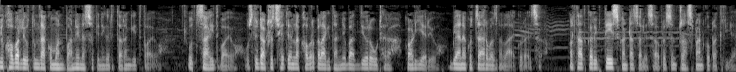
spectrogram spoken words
यो खबरले उत्तमदाको मन भन्नै नसकिने गरी तरङ्गित भयो उत्साहित भयो। उसले डाक्टर छेतेनलाई खबरका लागि धन्यवाद दियो र उठेर घडी हेऱ्यो। बिहानको चार बज्न लागेको रहेछ। अर्थात् करिब तेइस घण्टा चलेछ अपरेसन ट्रान्सप्लान्टको प्रक्रिया।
